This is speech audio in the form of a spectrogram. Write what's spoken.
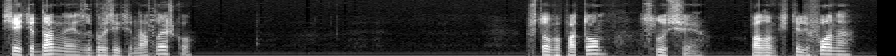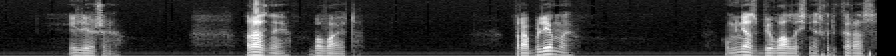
Все эти данные загрузите на флешку, чтобы потом в случае поломки телефона или же разные бывают проблемы. У меня сбивалось несколько раз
